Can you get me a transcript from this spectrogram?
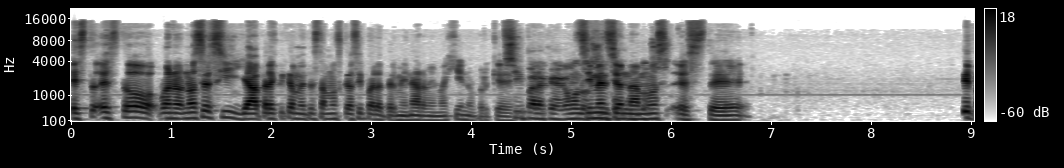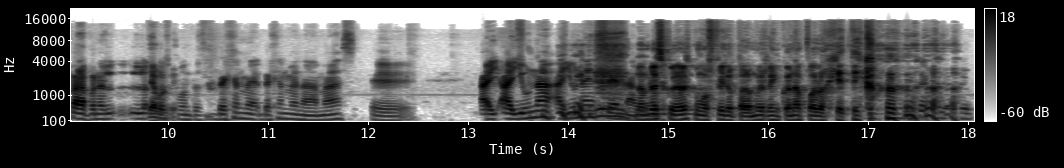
esto, esto, bueno, no sé si ya prácticamente estamos casi para terminar, me imagino, porque Sí, para que hagamos los sí mencionamos, puntos. este... Sí, para poner lo- los volví. puntos. Déjenme, déjenme nada más. eh, hay, hay, una, hay una escena. Nombres culeros como Filo para muy rincón apologético.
